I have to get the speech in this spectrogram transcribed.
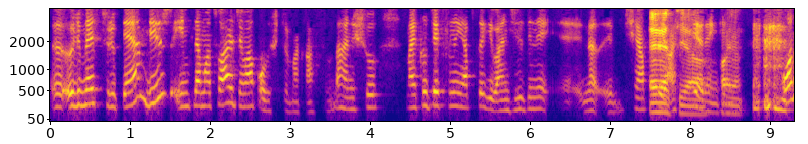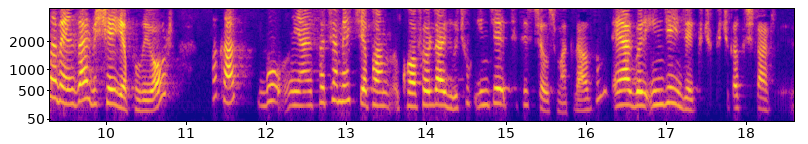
e, ölüme sürükleyen bir inflamatuar cevap oluşturmak aslında. Hani şu Michael Jackson'ın yaptığı gibi hani cildini e, e, şey yaptı ya, Evet açtı ya. ya rengini. Aynen. Ona benzer bir şey yapılıyor. Fakat bu yani saça meç yapan kuaförler gibi çok ince titiz çalışmak lazım. Eğer böyle ince ince küçük küçük atışlar e,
